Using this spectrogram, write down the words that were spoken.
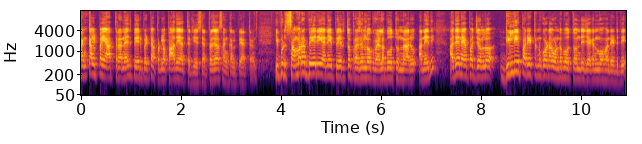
సంకల్ప యాత్ర అనేది పేరు పెట్టి అప్పట్లో పాదయాత్ర చేశారు ప్రజా సంకల్ప యాత్ర అని. ఇప్పుడు సమరభేరి అనే పేరుతో ప్రజల్లోకి వెళ్ళబోతున్నారు అనేది అదే నేపథ్యంలో ఢిల్లీ పర్యటన కూడా ఉండబోతోంది జగన్మోహన్ రెడ్డిది.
